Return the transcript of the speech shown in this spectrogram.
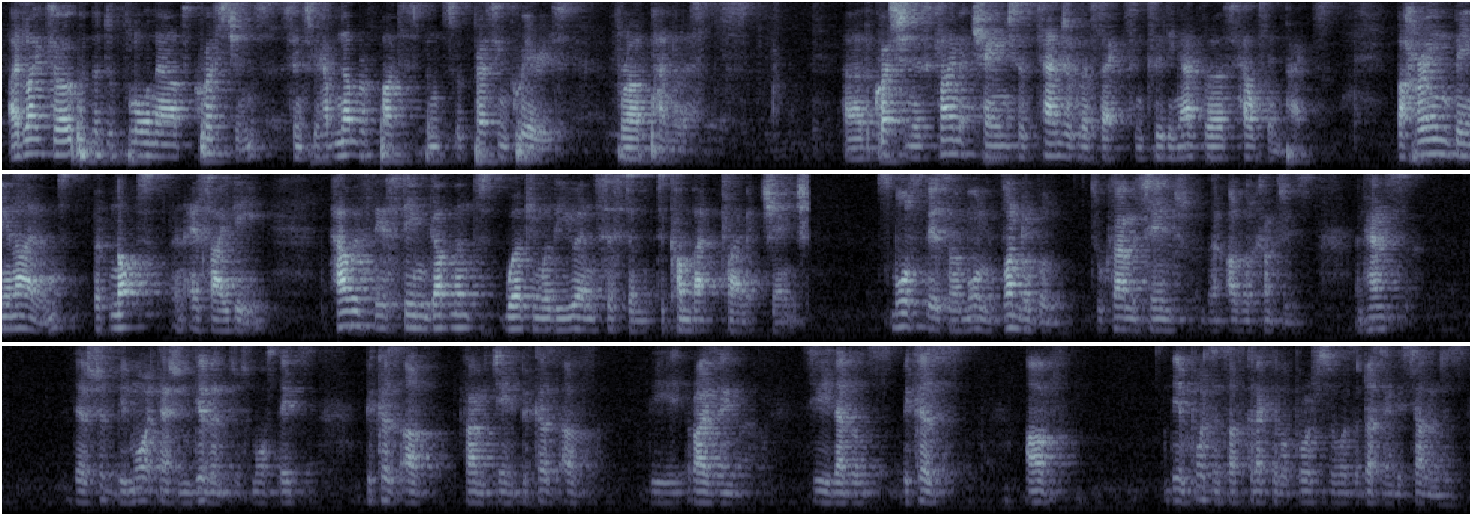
I'd like to open the floor now to questions since we have a number of participants with pressing queries for our panelists. Uh, the question is climate change has tangible effects, including adverse health impacts. Bahrain being an island, but not an SID, how is the esteemed government working with the UN system to combat climate change? Small states are more vulnerable to climate change than other countries. And hence, there should be more attention given to small states because of climate change, because of the rising sea levels, because of the importance of collective approach towards addressing these challenges.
